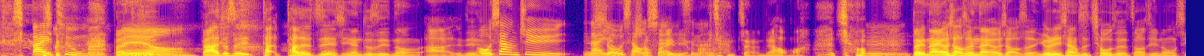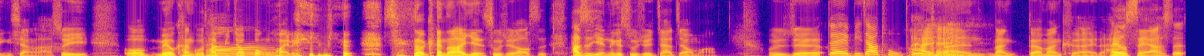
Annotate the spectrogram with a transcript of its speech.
白兔吗？反正就是，没有反正就是他他的之前形象就是那种啊，有点偶像剧奶油小生是吗？这样讲人家好吗？小嗯，对，奶油小生，奶油小生，有点像是邱泽早期那种形象啊。所以我没有看过他比较崩坏的一面，现在、哦、看到他演数学老师，他是演那个数学家教嘛，我就觉得对比较突破，还蛮蛮对啊，蛮可爱的。还有谁啊？是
